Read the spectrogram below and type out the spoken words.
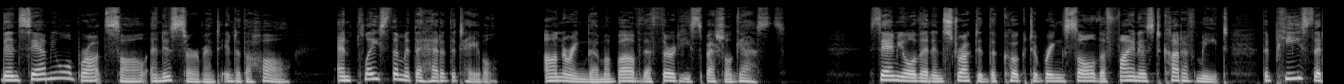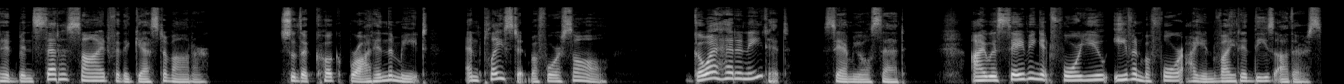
Then Samuel brought Saul and his servant into the hall and placed them at the head of the table, honoring them above the thirty special guests. Samuel then instructed the cook to bring Saul the finest cut of meat, the piece that had been set aside for the guest of honor. So the cook brought in the meat and placed it before Saul. Go ahead and eat it, Samuel said. I was saving it for you even before I invited these others.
